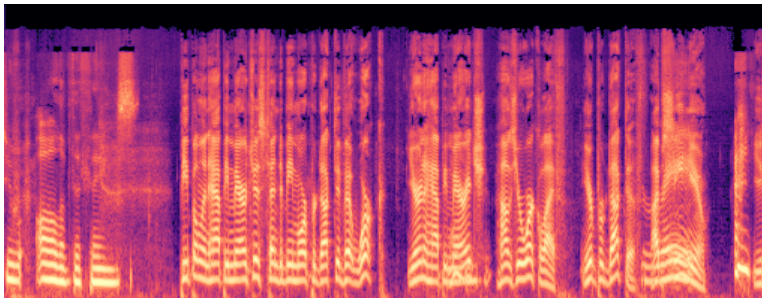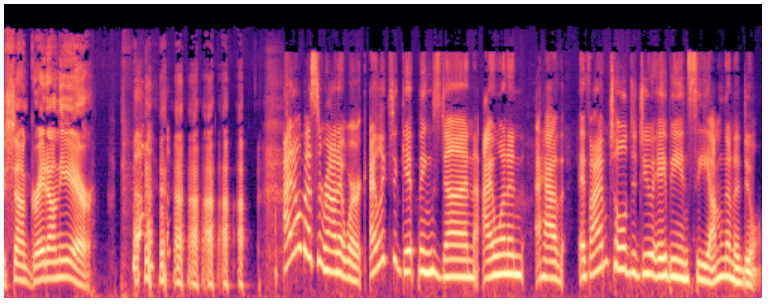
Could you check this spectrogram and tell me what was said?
Do all of the things. People in happy marriages tend to be more productive at work. You're in a happy marriage. How's your work life? You're productive. I've seen you. You sound great on the air. I don't mess around at work. I like to get things done. I want to have, if I'm told to do A, B, and C, I'm going to do them.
